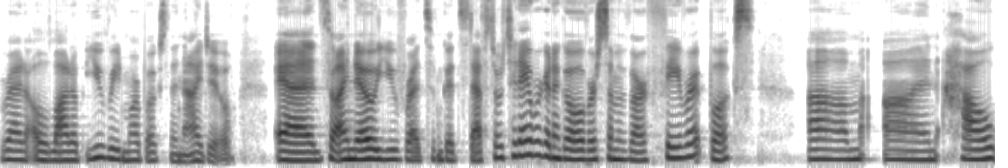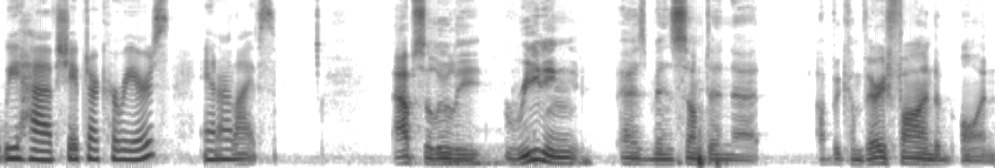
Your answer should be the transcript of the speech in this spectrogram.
read a lot of, you read more books than I do. And so I know you've read some good stuff. So today we're going to go over some of our favorite books um, on how we have shaped our careers and our lives. Absolutely. Reading has been something that I've become very fond of on.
